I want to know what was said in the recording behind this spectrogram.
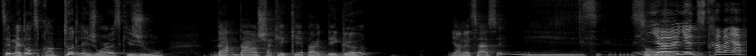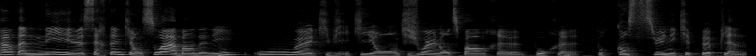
sais, mettons, tu prends toutes les joueuses qui jouent dans, dans chaque équipe avec des gars, y en a-t-il assez? Il- il, y a, il, y a, du travail à faire d'amener euh, certaines qui ont soit abandonné ou euh, qui, qui, ont, qui jouent à un autre sport euh, pour, pour constituer une équipe pleine.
